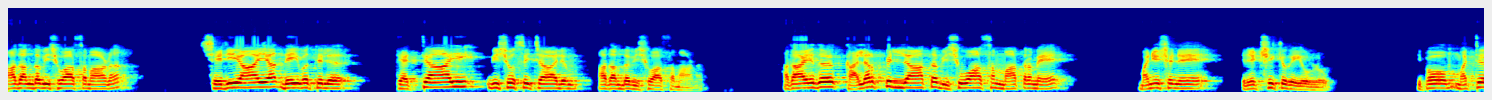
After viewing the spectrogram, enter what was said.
അത് അന്ധവിശ്വാസമാണ്. ശരിയായ ദൈവത്തിൽ തെറ്റായി വിശ്വസിച്ചാലും അത് അന്ധവിശ്വാസമാണ്. അതായത് കലർപ്പില്ലാത്ത വിശ്വാസം മാത്രമേ മനുഷ്യനെ രക്ഷിക്കുകയുള്ളൂ. ഇപ്പോൾ മറ്റ്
